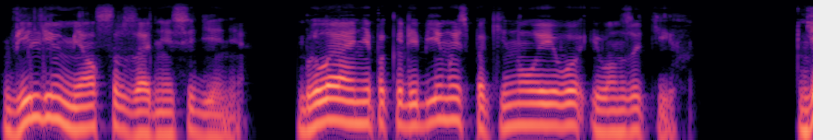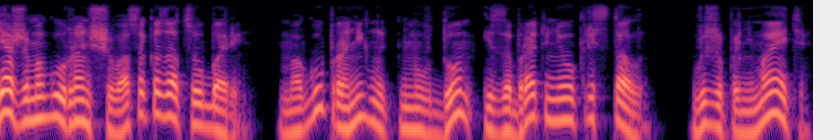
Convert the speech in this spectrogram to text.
Вилли умялся в заднее сиденье. Былая непоколебимость покинула его, и он затих. Я же могу раньше вас оказаться у Барри. Могу проникнуть к нему в дом и забрать у него кристаллы. Вы же понимаете?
